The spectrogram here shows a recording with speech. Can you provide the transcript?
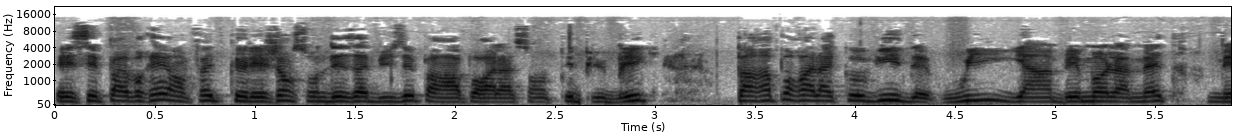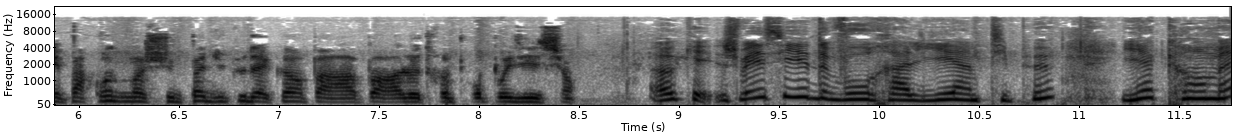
et c'est pas vrai en fait que les gens sont désabusés par rapport à la santé publique. Par rapport à la Covid, oui, il y a un bémol à mettre, mais par contre moi je suis pas du tout d'accord par rapport à l'autre proposition. Ok, je vais essayer de vous rallier un petit peu. Il y a quand même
